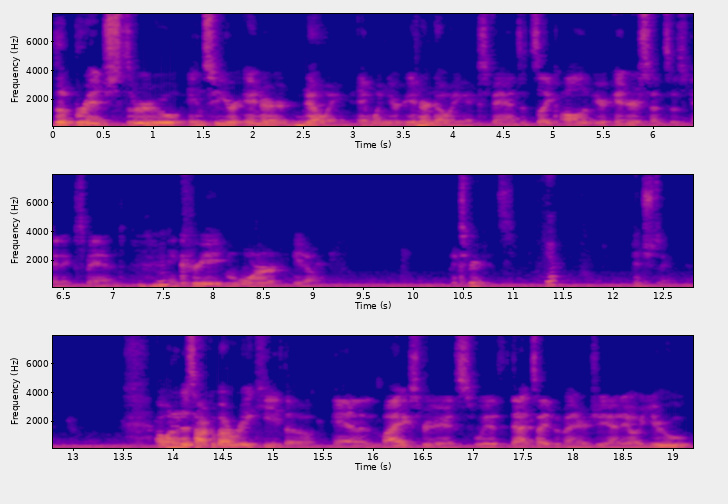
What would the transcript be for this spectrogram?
the bridge through into your inner knowing. And when your inner knowing expands, it's like all of your inner senses can expand Mhm. and create more, you know, experience. Yep. Interesting. I wanted to talk about Reiki though, and my experience with that type of energy. I know you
